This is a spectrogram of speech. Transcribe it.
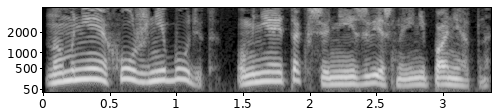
Но мне хуже не будет. У меня и так все неизвестно и непонятно».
